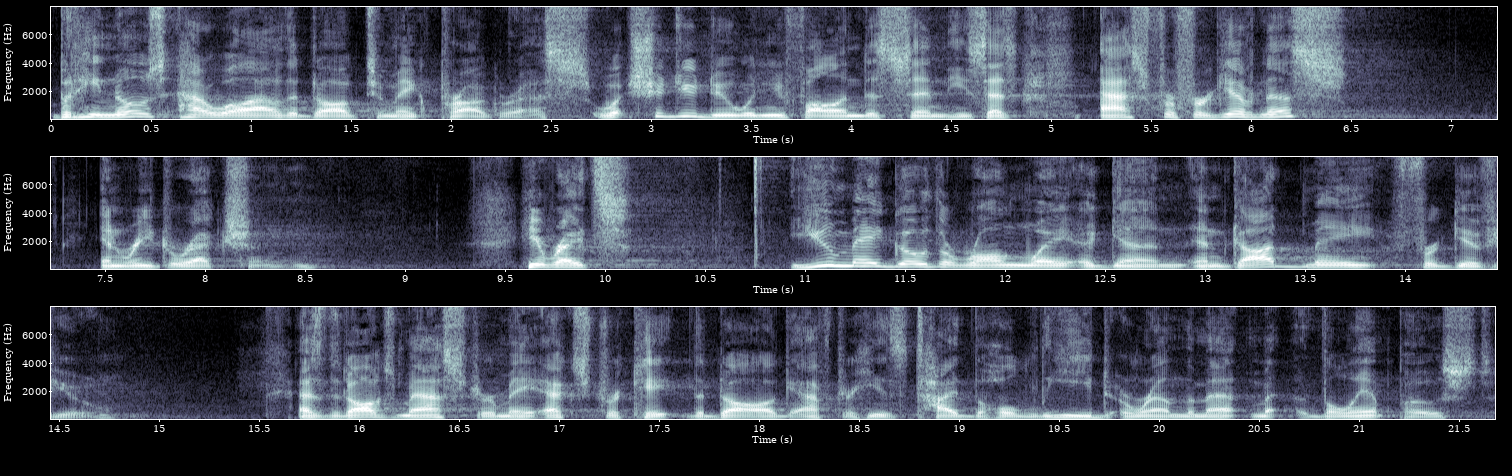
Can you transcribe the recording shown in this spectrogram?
but he knows how to allow the dog to make progress. What should you do when you fall into sin? He says, ask for forgiveness and redirection. He writes, You may go the wrong way again, and God may forgive you as the dog's master may extricate the dog after he has tied the whole lead around the, ma- the lamppost.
